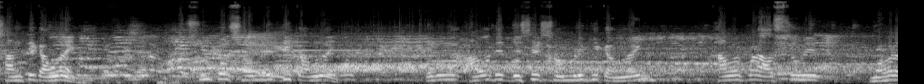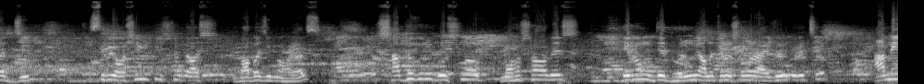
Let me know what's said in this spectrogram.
শান্তি কামনায়, শিল্প সমৃদ্ধি কামনায় এবং আমাদের দেশের সমৃদ্ধি কামনায় খামারপাড়া আশ্রমের মহারাজজি শ্রী অসীম কৃষ্ণ দাস বাবাজি মহারাজ, সাধুগুরু বৈষ্ণব মহাসমাবেশ এবং যে ধর্মীয় আলোচনা সভার আয়োজন করেছে, আমি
